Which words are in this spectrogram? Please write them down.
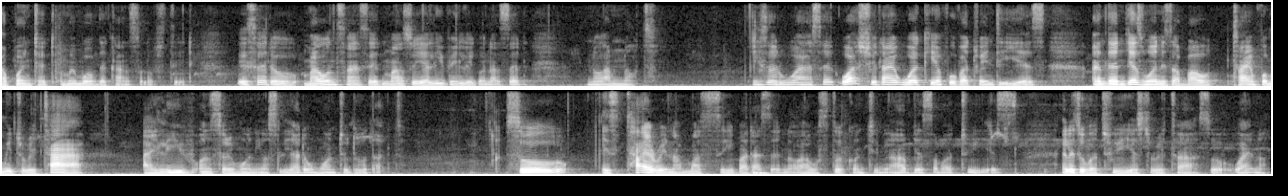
appointed a member of the Council of State. They said, "Oh, my own son said, Ma, so you're leaving Legon?" I said, "No, I'm not." He said, "Why?" I said, "Why should I work here for over 20 years, and then just when it's about time for me to retire, I leave unceremoniously? I don't want to do that." So it's tiring, I must say, but I said, no, I will still continue. I have just about two years, a little over two years to retire, so why not?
